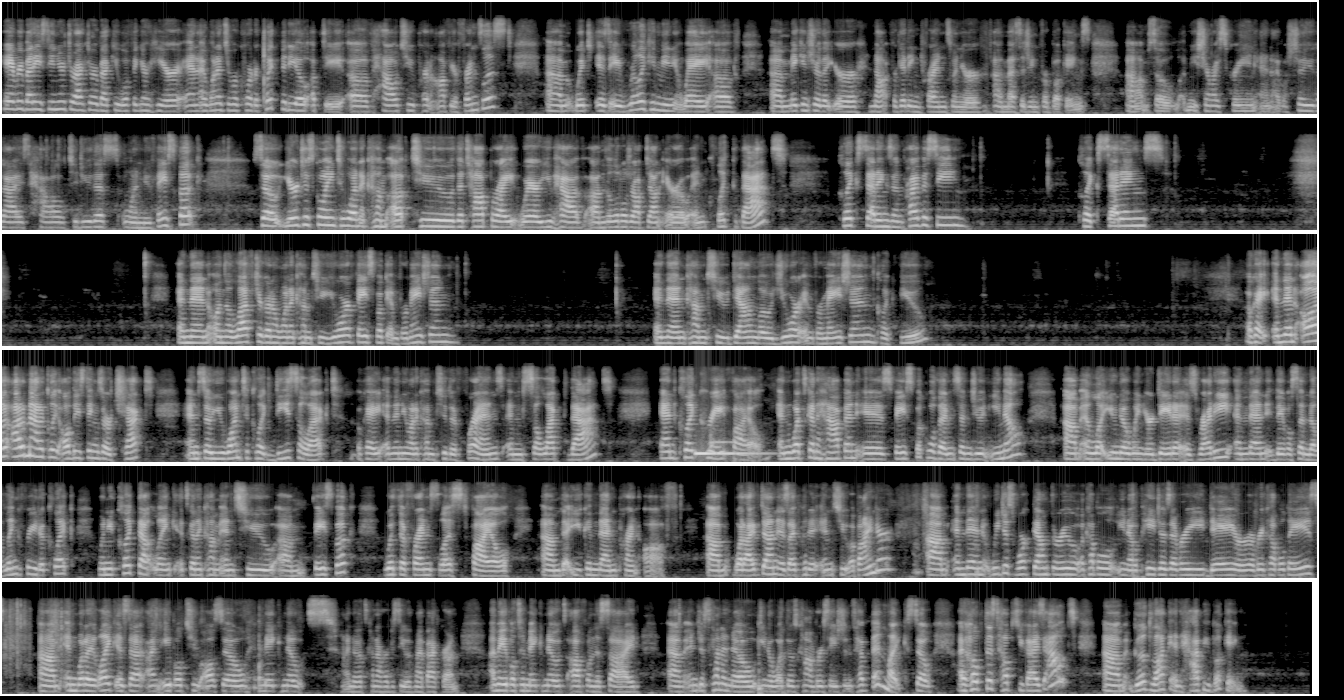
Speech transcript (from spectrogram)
Hey everybody, Senior Director Becky Wolfinger here, and I wanted to record a quick video update of how to print off your friends list, um, which is a really convenient way of um, making sure that you're not forgetting friends when you're uh, messaging for bookings. Um, so let me share my screen and I will show you guys how to do this on New Facebook. So you're just going to want to come up to the top right where you have um, the little drop down arrow and click that. Click settings and privacy click settings. And then on the left, you're going to want to come to your Facebook information. And then come to download your information, click view. Okay, and then automatically all these things are checked. And so you want to click deselect, okay, and then you want to come to the friends and select that and click create file. And what's going to happen is Facebook will then send you an email um, and let you know when your data is ready. And then they will send a link for you to click. When you click that link, it's going to come into um, Facebook with the friends list file um, that you can then print off. Um, what I've done is I put it into a binder um, and then we just work down through a couple, you know, pages every day or every couple days um, and what I like is that I'm able to also make notes. I know it's kind of hard to see with my background. I'm able to make notes off on the side um, and just kind of know, you know, what those conversations have been like. So I hope this helps you guys out. Um, good luck and happy booking.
